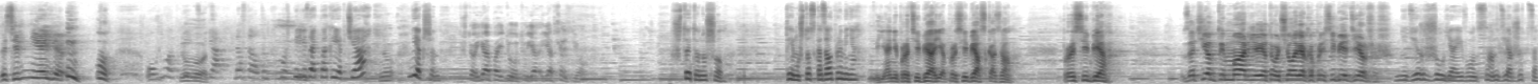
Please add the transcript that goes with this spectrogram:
Да сильнее. Вот, Ну вот. я достал там. Может, перевязать покрепче, а? Ну, Векшин. что, я пойду, я, я все сделал. Что это он ушел? Ты ему что сказал про меня? Я не про тебя, я про себя сказал. Про себя. Зачем ты, Марья, этого человека при себе держишь? Не держу я его, он сам держится.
